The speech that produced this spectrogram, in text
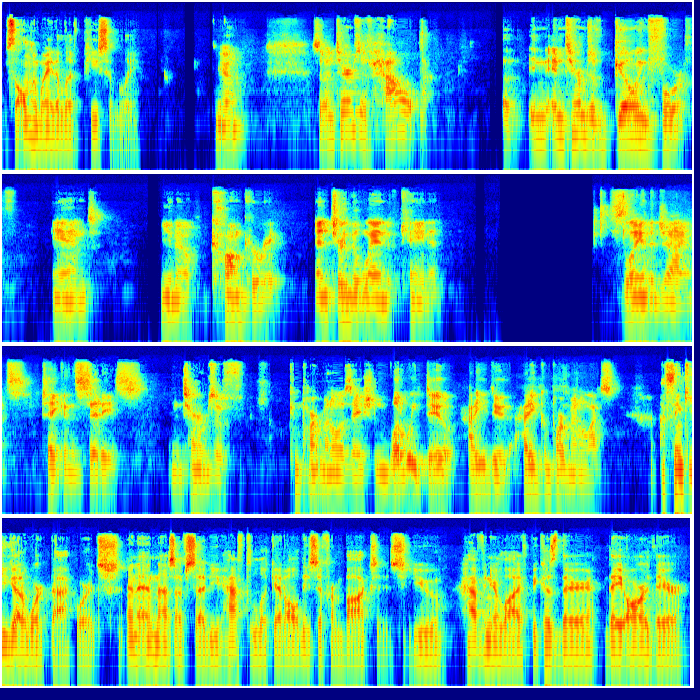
it's the only way to live peaceably. Yeah. So, in terms of how, uh, in, in terms of going forth and, you know, conquering, entering the land of Canaan, slaying the giants, taking the cities, in terms of compartmentalization, what do we do? How do you do that? How do you compartmentalize? I think you got to work backwards. And and as I've said, you have to look at all these different boxes you have in your life because they're they are there.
